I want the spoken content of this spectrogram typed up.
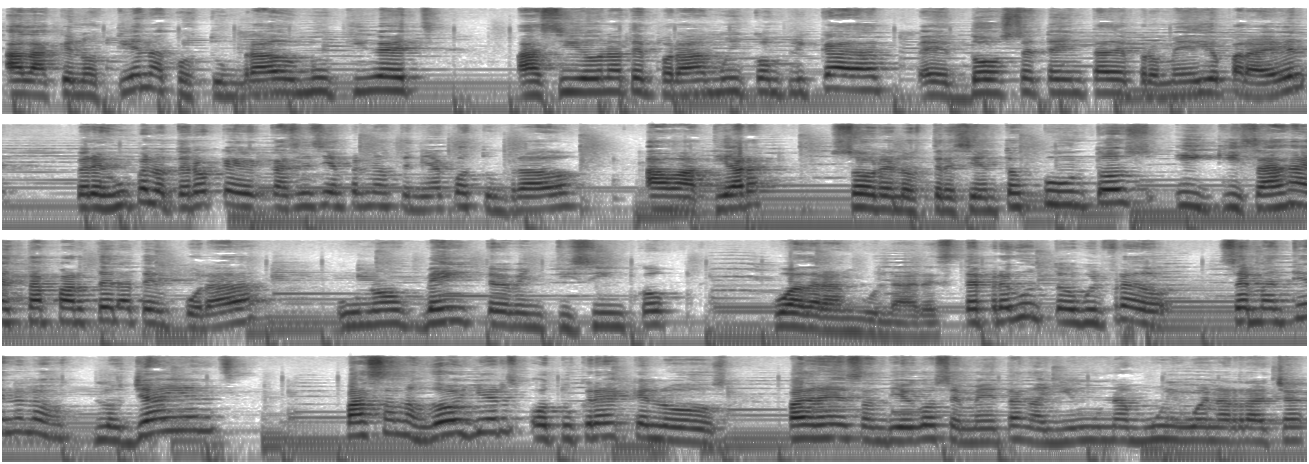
a la que nos tiene acostumbrado Mookie Betts ha sido una temporada muy complicada, 2.70 eh, de promedio para él, pero es un pelotero que casi siempre nos tenía acostumbrado a batear sobre los 300 puntos y quizás a esta parte de la temporada unos 20 o 25 cuadrangulares. Te pregunto, Wilfredo, ¿se mantienen los, los Giants? ¿Pasan los Dodgers? ¿O tú crees que los padres de San Diego se metan allí en una muy buena racha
